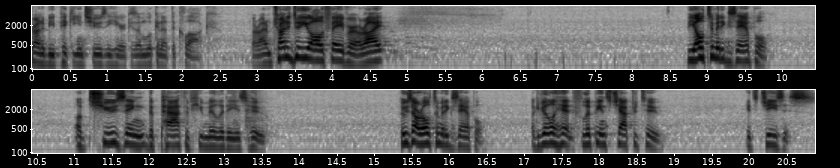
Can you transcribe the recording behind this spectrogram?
trying to be picky and choosy here because I'm looking at the clock. All right, I'm trying to do you all a favor, all right? The ultimate example of choosing the path of humility is who? Who's our ultimate example? I'll give you a little hint Philippians chapter 2. It's Jesus.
